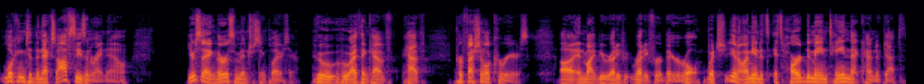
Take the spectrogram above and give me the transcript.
looking to the next offseason right now, you're saying there are some interesting players here who who I think have have professional careers uh, and might be ready ready for a bigger role. Which you know, I mean, it's it's hard to maintain that kind of depth.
